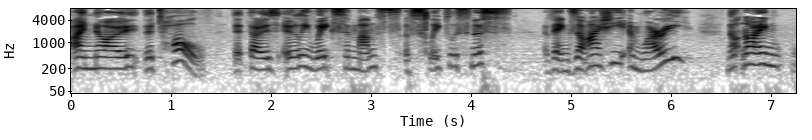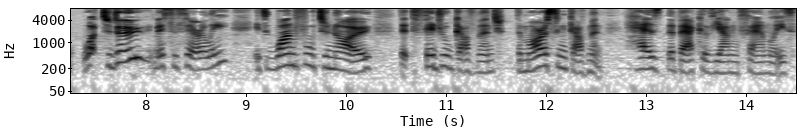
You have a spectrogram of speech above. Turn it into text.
I know the toll that those early weeks and months of sleeplessness, of anxiety and worry not knowing what to do necessarily, it's wonderful to know that the federal government, the Morrison government, has the back of young families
